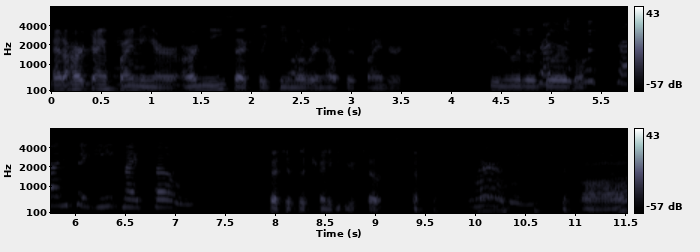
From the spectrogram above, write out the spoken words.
had a hard time finding her. Our niece actually came over and helped us find her. She was a little Precious adorable. was trying to eat my toes. Precious was trying to eat your toes. Literally. Aww,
